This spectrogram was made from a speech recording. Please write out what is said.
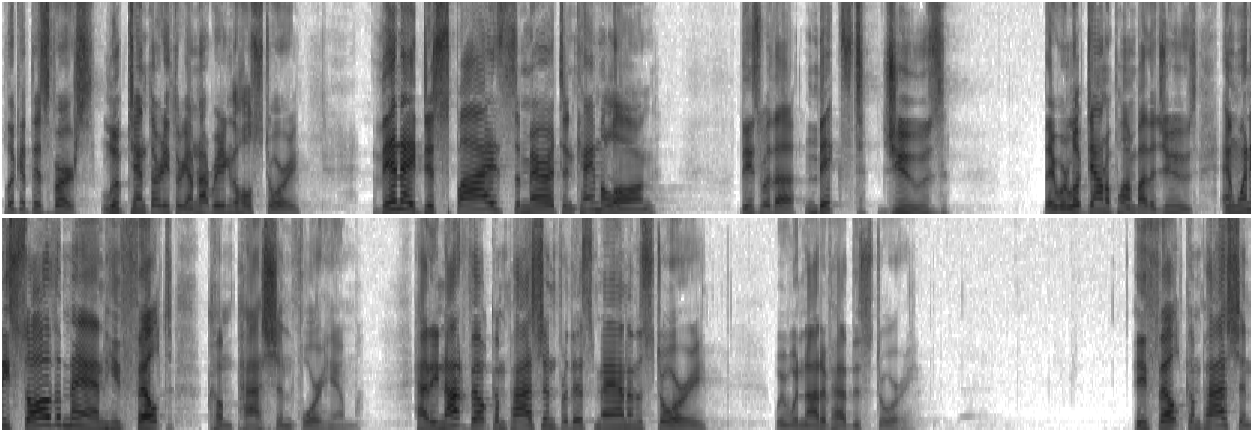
Look at this verse. Luke 10:33. I'm not reading the whole story. Then a despised Samaritan came along. These were the mixed Jews. They were looked down upon by the Jews. And when he saw the man, he felt compassion for him. Had he not felt compassion for this man in the story, we would not have had this story. He felt compassion.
